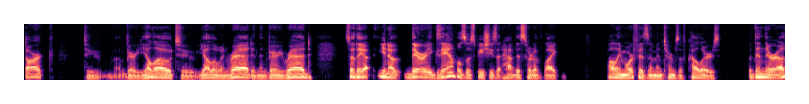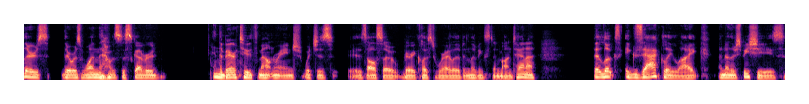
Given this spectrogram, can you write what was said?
dark to um, very yellow to yellow and red, and then very red. So they, you know, there are examples of species that have this sort of like polymorphism in terms of colors. But then there are others. There was one that was discovered in the Beartooth mountain range, which is is also very close to where I live in Livingston, Montana, that looks exactly like another species.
